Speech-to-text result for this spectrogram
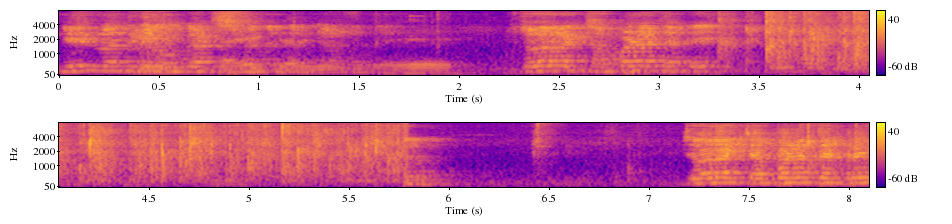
ನೀರಿನೊಂದಿಗೆ ಒಗ್ಗಟ್ಟಿಸಬೇಕು ಜೋರಾಗಿ ಚಪ್ಪಾಳೆ ತಟ್ಟಿ. ಜೋರಾಗಿ ಚಪ್ಪಾಳೆ ತಟ್ಟಿ.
